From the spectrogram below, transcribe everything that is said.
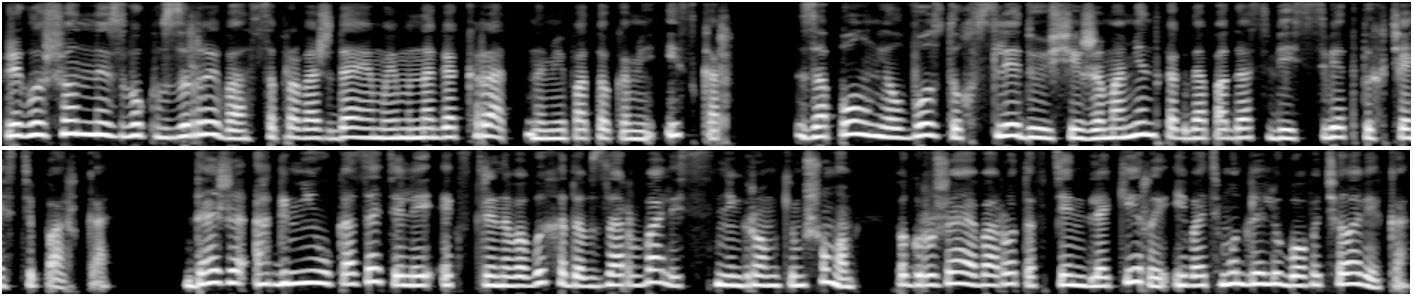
Приглушенный звук взрыва, сопровождаемый многократными потоками искр, заполнил воздух в следующий же момент, когда погас весь свет в их части парка. Даже огни указателей экстренного выхода взорвались с негромким шумом, погружая ворота в тень для Киры и во тьму для любого человека.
